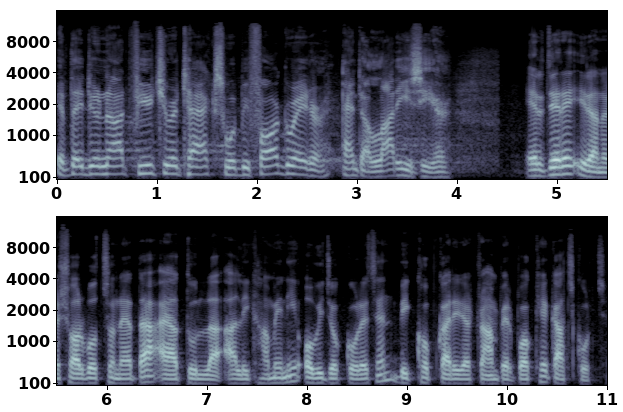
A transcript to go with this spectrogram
If they do not, future attacks will be far greater and a lot easier. এর জেরে ইরানের সর্বোচ্চ নেতা আয়াতুল্লাহ আলী খামেনি অভিযোগ করেছেন বিক্ষোভকারীরা ট্রাম্পের পক্ষে কাজ করছে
